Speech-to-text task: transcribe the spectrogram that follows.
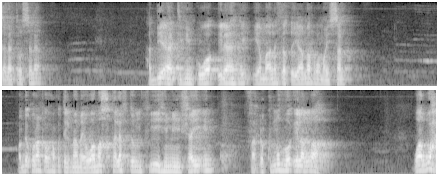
salaatu wasalaam haddii aad tihiin kuwo ilaahay iyo maalinta qiyaame rumaysan rabbi qur'aanka wuxuu ku tilmaamaya wama اkhtalaftum fiihi min shayin faxukmuhu ila allah. War wax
